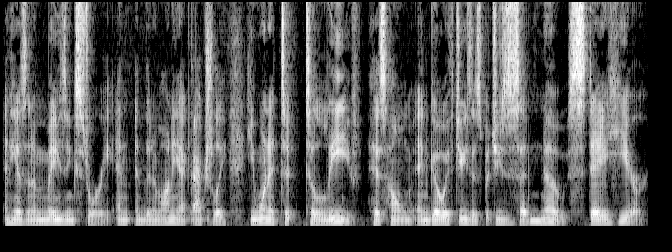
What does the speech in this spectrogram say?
And he has an amazing story. And, and the demoniac actually, he wanted to, to leave his home and go with Jesus, but Jesus said, No, stay here.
